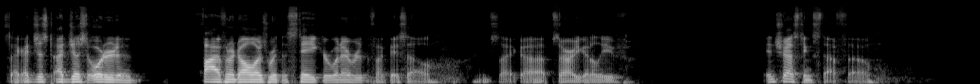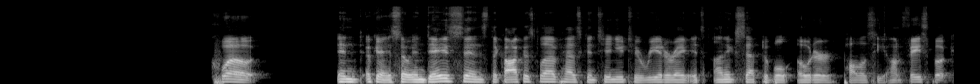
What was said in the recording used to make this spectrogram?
it's like I just I just ordered a five hundred dollars worth of steak or whatever the fuck they sell. It's like, uh, sorry, you got to leave. Interesting stuff, though. Quote, in okay, so in days since the Caucus Club has continued to reiterate its unacceptable odor policy on Facebook,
